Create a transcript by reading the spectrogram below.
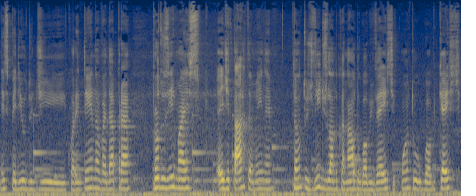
nesse período de quarentena, vai dar para produzir mais, editar também, né? Tanto os vídeos lá no canal do Bob Invest quanto o Bobcast.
